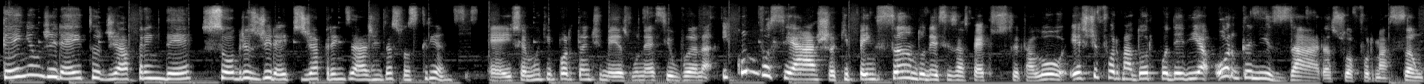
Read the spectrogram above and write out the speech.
tenham direito de aprender sobre os direitos de aprendizagem das suas crianças. É, isso é muito importante mesmo, né, Silvana? E como você acha que, pensando nesses aspectos que você falou, este formador poderia organizar a sua formação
